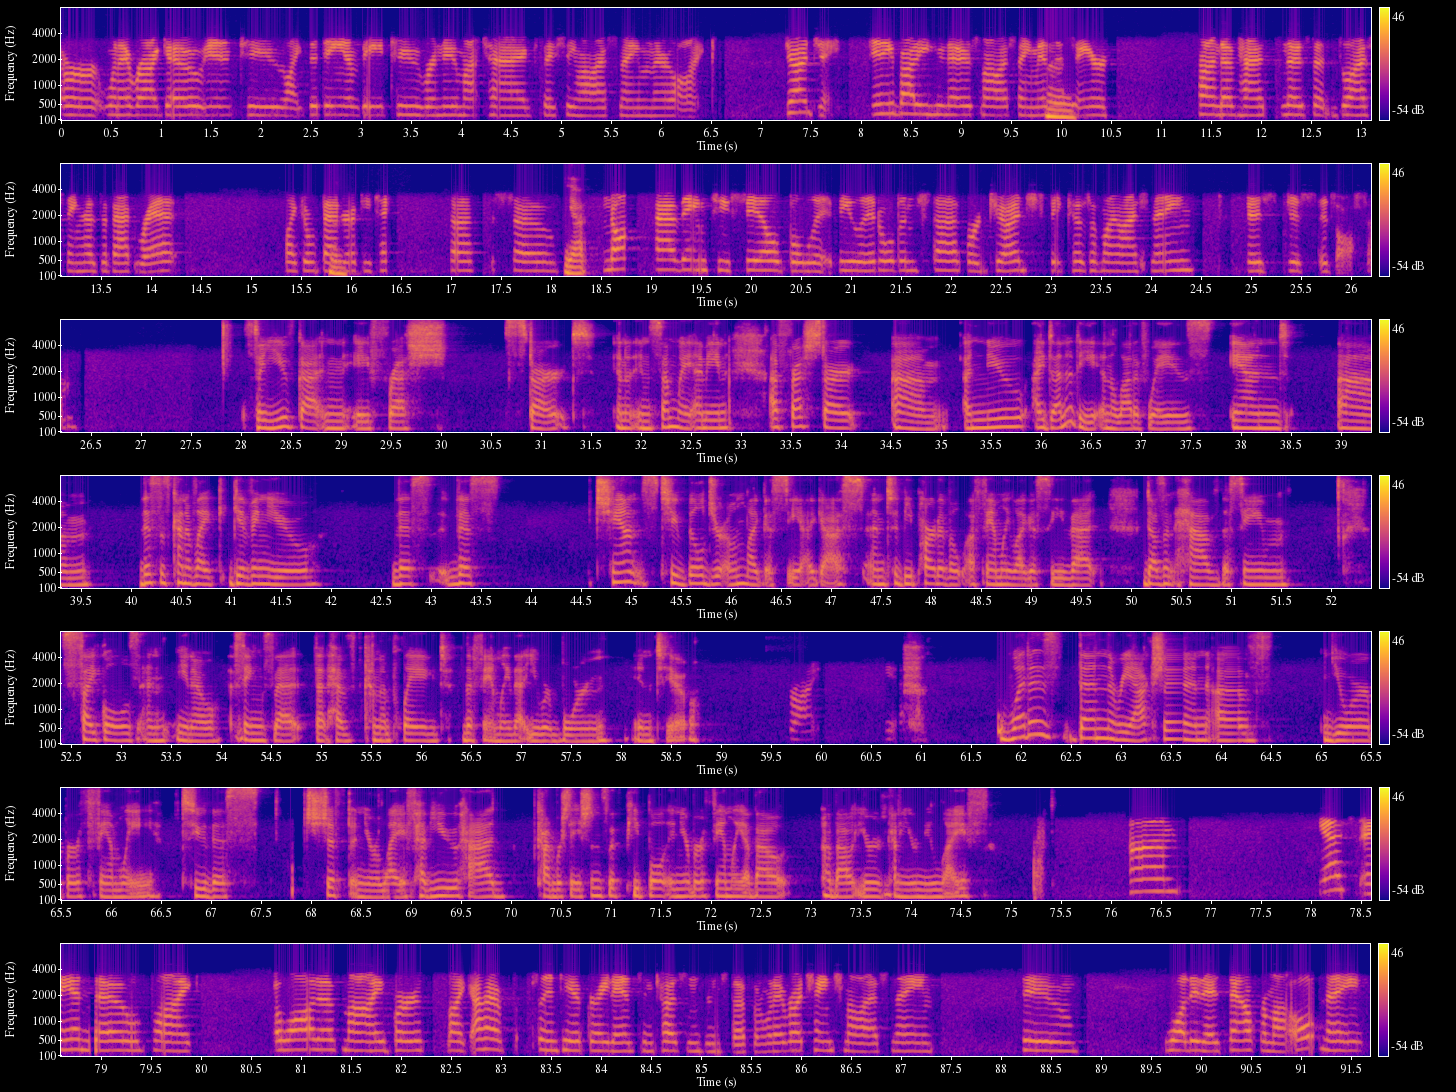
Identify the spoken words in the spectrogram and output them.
or whenever I go into like the DMV to renew my tags, they see my last name and they're like judging. Anybody who knows my last name in this area kind of has knows that the last name has a bad rep, like a bad mm. reputation stuff. So yeah, not having to feel belittled and stuff or judged because of my last name is just it's awesome. So you've gotten a fresh start in in some way. I mean, a fresh start, um, a new identity in a lot of ways, and um, this is kind of like giving you this this chance to build your own legacy, I guess, and to be part of a, a family legacy that doesn't have the same cycles and you know things that that have kind of plagued the family that you were born into. Right. Yeah. What has been the reaction of your birth family to this shift in your life have you had conversations with people in your birth family about about your kind of your new life? Um, yes and no. Like a lot of my birth, like I have plenty of great aunts and cousins and stuff, and whenever I changed my last name to what it is now for my old name,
